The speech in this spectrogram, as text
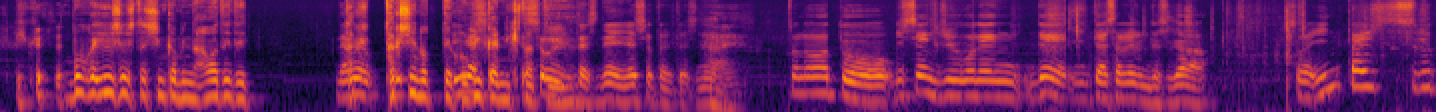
僕が優勝した瞬間みんな慌ててタクシー乗って国技館に来たっていう。そうですねいらっしゃったみたいですね。はい、その後2015年で引退されるんですがその引退する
